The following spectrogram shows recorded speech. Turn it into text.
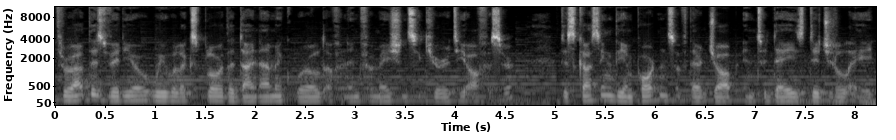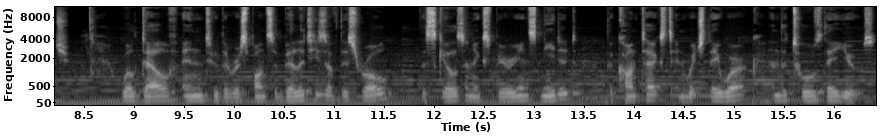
Throughout this video, we will explore the dynamic world of an information security officer, discussing the importance of their job in today's digital age. We'll delve into the responsibilities of this role, the skills and experience needed, the context in which they work, and the tools they use.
